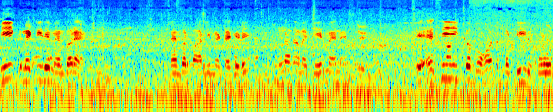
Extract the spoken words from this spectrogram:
30 ਕਮੇਟੀ ਦੇ ਮੈਂਬਰ ਹੈ? ਮੈਂਬਰ ਪਾਰਲੀਮੈਂਟ ਹੈ ਜਿਹੜੇ। ਉਹਨਾਂ ਦਾ ਮੈਂ ਚੇਅਰਮੈਨ ਹੈ। ਜੀ। ਤੇ ਐਸੀ ਇੱਕ ਬਹੁਤ ਵੱਡੀ ਰਿਪੋਰਟ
